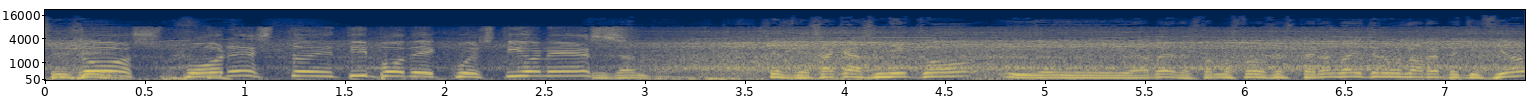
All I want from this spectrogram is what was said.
Sí, sí. dos por este tipo de cuestiones. Sí, el que sacas Nico y a ver, estamos todos esperando. Ahí tenemos la repetición.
